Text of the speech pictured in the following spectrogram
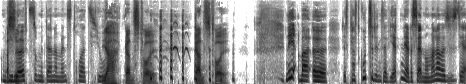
Und Was wie denn? läufst du mit deiner Menstruation? Ja, ganz toll. ganz toll. Nee, aber äh, das passt gut zu den Servietten. Ja, das ist ja normalerweise ist ja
